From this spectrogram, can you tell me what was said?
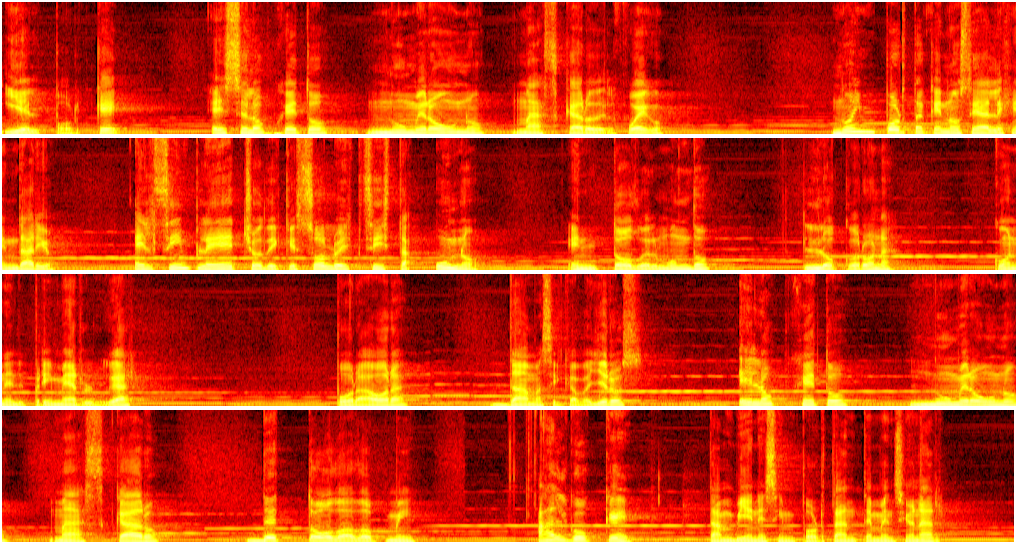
y el por qué es el objeto número uno más caro del juego. No importa que no sea legendario, el simple hecho de que solo exista uno en todo el mundo lo corona con el primer lugar. Por ahora, damas y caballeros, el objeto número uno más caro de todo Adopt. Algo que también es importante mencionar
